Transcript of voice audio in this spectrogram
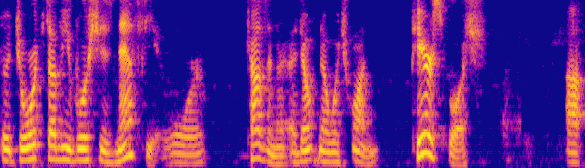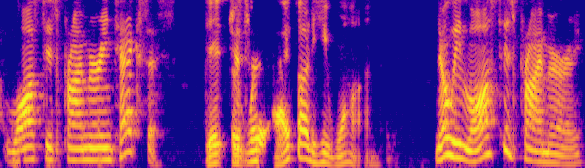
the George W. Bush's nephew or cousin, I don't know which one, Pierce Bush, uh, lost his primary in Texas. Did Just- wait, I thought he won. No, he lost his primary.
